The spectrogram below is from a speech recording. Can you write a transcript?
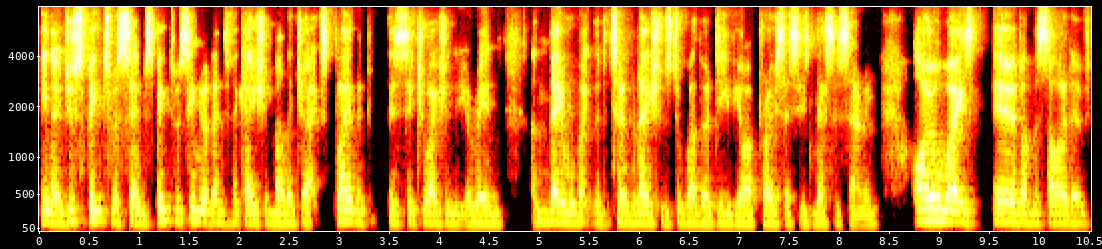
you know, just speak to a sim, speak to a senior identification manager, explain the, the situation that you're in, and they will make the determinations to whether a DVI process is necessary. I always erred on the side of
